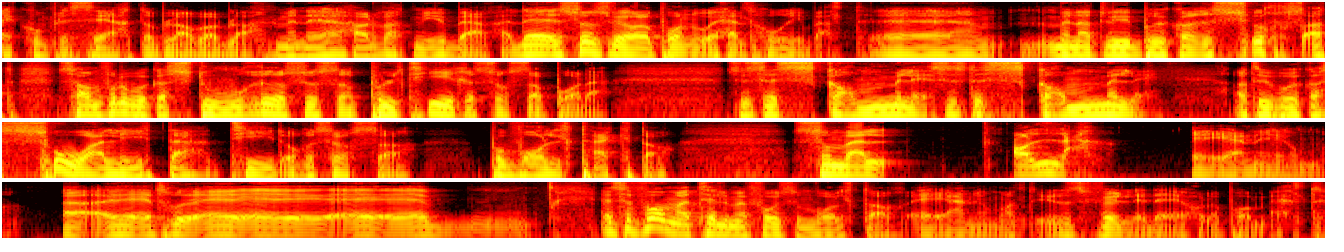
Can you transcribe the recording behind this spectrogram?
er komplisert og bla, bla, bla, men det hadde vært mye bedre. Det syns vi holder på nå er helt horribelt. Eh, men at vi bruker ressurs, at samfunnet bruker store ressurser, politiressurser på det, syns jeg er skammelig. Syns det er skammelig at vi bruker så lite tid og ressurser på voldtekter, som vel alle er enige om jeg tror jeg, jeg, jeg, ser for meg til og med folk som voldtar er enige om at selvfølgelig det jeg holder på med, helt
